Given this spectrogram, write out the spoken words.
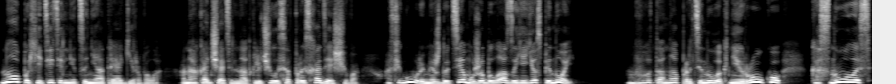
Но похитительница не отреагировала. Она окончательно отключилась от происходящего, а фигура, между тем, уже была за ее спиной. Вот она протянула к ней руку, коснулась,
